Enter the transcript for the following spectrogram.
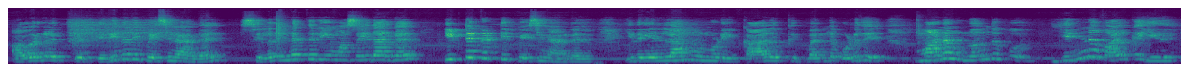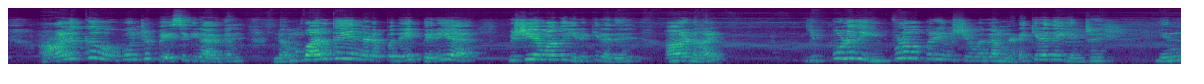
அவர்களுக்கு தெரிந்ததை பேசினார்கள். சிலர் என்ன தெரியுமா செய்தார்கள்? இட்டுக்கட்டி பேசினார்கள். இதையெல்லாம் உன்னுடைய காலுக்கு வந்த பொழுது மனம் நொந்து போ என்ன வாழ்க்கை இது? ஆளுக்கு ஒவ்வொன்று பேசுகிறார்கள். நம் வாழ்க்கையில் நடப்பதே பெரிய விஷயமாக இருக்கிறது. ஆனால் இப்பொழுது இவ்வளவு பெரிய விஷயமெல்லாம் நடக்கிறது என்று எந்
